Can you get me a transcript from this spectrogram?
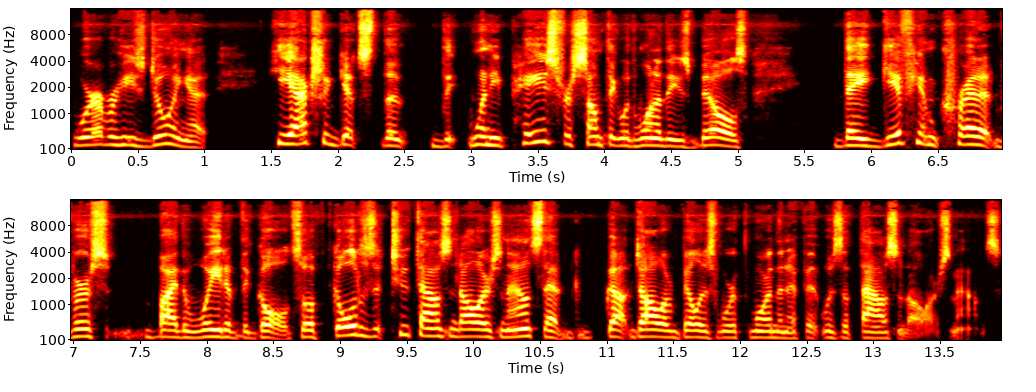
wherever he's doing it, he actually gets the, the when he pays for something with one of these bills, they give him credit versus by the weight of the gold. So if gold is at two thousand dollars an ounce, that dollar bill is worth more than if it was a thousand dollars an ounce.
